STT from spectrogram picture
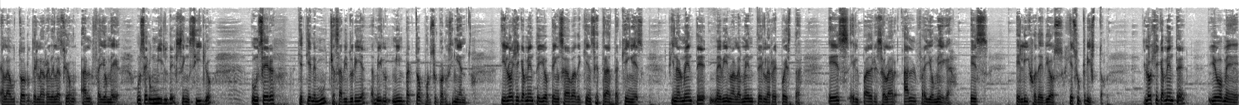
al autor de la revelación Alfa y Omega, un ser humilde, sencillo, un ser que tiene mucha sabiduría, a mí me impactó por su conocimiento. Y lógicamente yo pensaba de quién se trata, quién es. Finalmente me vino a la mente la respuesta. Es el Padre Solar Alfa y Omega. Es el Hijo de Dios, Jesucristo. Lógicamente yo me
